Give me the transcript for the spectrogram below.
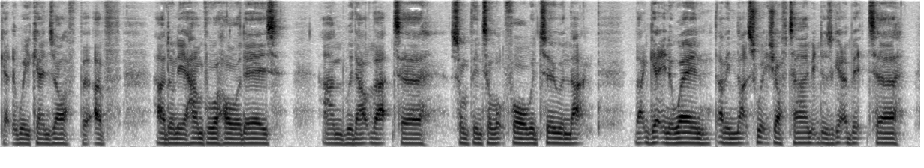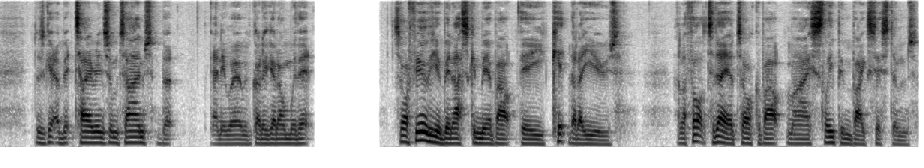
get the weekends off, but I've had only a handful of holidays and without that uh, something to look forward to and that that getting away and having that switch off time, it does get a bit uh, does get a bit tiring sometimes. But anyway, we've got to get on with it. So a few of you have been asking me about the kit that I use, and I thought today I'd talk about my sleeping bag systems.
